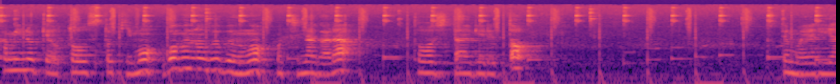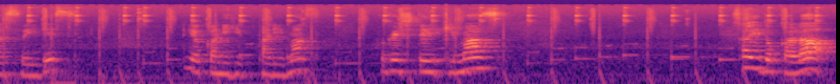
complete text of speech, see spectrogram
髪の毛を通す時もゴムの部分を持ちながら通してあげるととてもやりやすいです。横に引っ張ります。ほぐしていきます。サイドから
